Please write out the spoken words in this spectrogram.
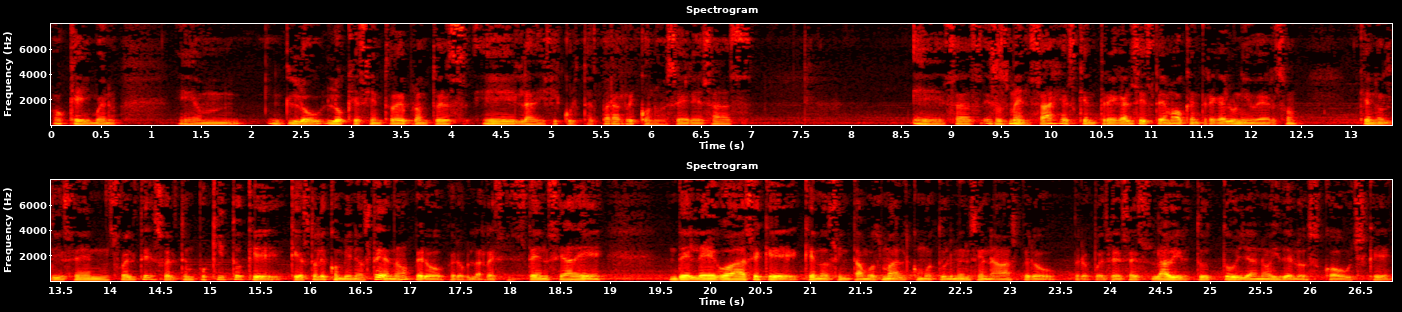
Ok, bueno, em, lo, que siento de pronto es eh, la dificultad para reconocer esas, esas, esos mensajes que entrega el sistema o que entrega el universo que nos dicen suelte, suelte un poquito que, que esto le conviene a usted, ¿no? Pero, pero la resistencia de, del ego hace que, nos sintamos mal, como tú le mencionabas, pero, pero pues esa es la virtud tuya, ¿no? Y de los coaches que,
